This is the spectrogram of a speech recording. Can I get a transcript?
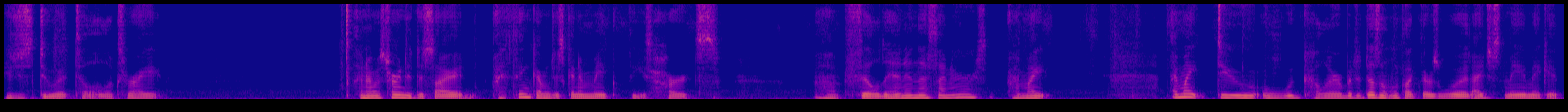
you just do it till it looks right and I was trying to decide I think I'm just going to make these hearts uh, filled in in the centers I might I might do a wood color, but it doesn't look like there's wood. I just may make it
